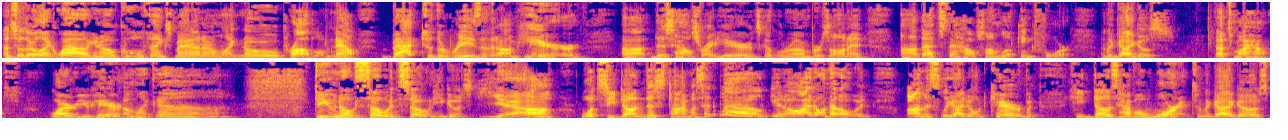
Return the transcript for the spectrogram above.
And so they're like, wow, you know, cool, thanks, man. And I'm like, no problem. Now, back to the reason that I'm here. Uh, this house right here, it's got little numbers on it. Uh, that's the house I'm looking for. And the guy goes, that's my house why are you here? And I'm like, ah, do you know so-and-so? And he goes, yeah. What's he done this time? I said, well, you know, I don't know. And honestly, I don't care, but he does have a warrant. And the guy goes,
